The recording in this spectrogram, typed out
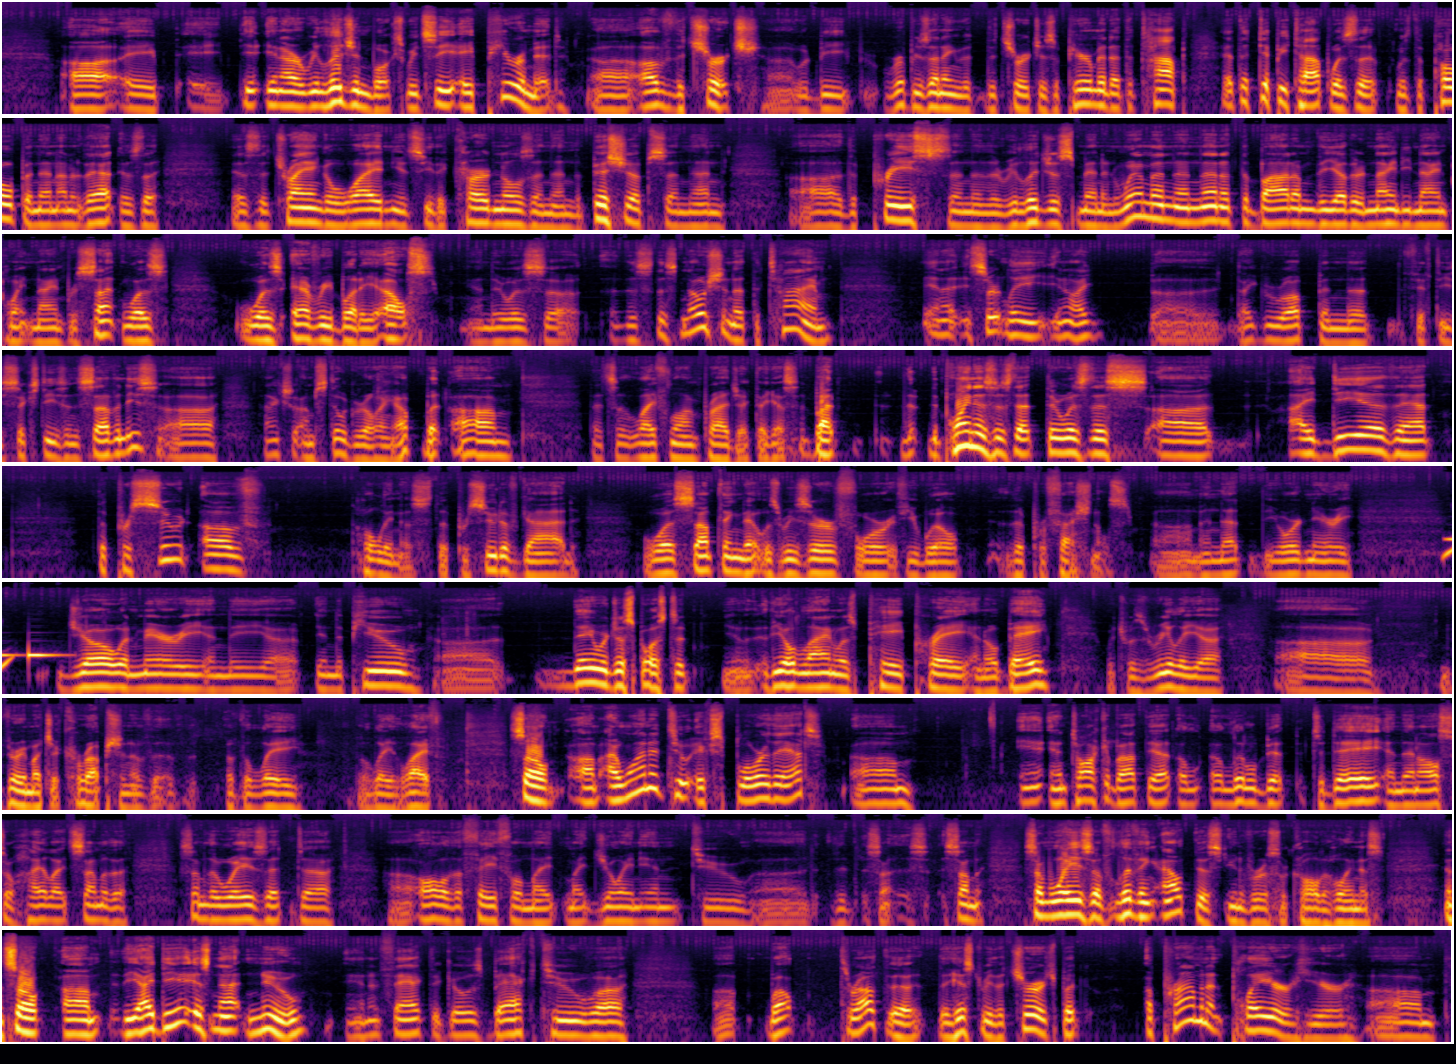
uh, a, a, in our religion books, we'd see a pyramid uh, of the church. Uh, would be representing the, the church as a pyramid. At the top, at the tippy top, was the was the pope, and then under that is the as the triangle widened, you'd see the cardinals and then the bishops and then uh, the priests and then the religious men and women. And then at the bottom, the other 99.9% was, was everybody else. And there was uh, this, this notion at the time, and it certainly, you know, I, I grew up in the 50s, 60s, and 70s. Uh, actually, I'm still growing up, but um, that's a lifelong project, I guess. But the, the point is, is that there was this uh, idea that the pursuit of holiness, the pursuit of God, was something that was reserved for, if you will, the professionals, um, and that the ordinary Joe and Mary in the uh, in the pew, uh, they were just supposed to, you know, the old line was pay, pray, and obey, which was really a, uh, very much a corruption of the of the lay the lay life. So um, I wanted to explore that um, and, and, talk about that a, a, little bit today, and then also highlight some of the some of the ways that uh, uh, all of the faithful might might join into uh, the, some some ways of living out this universal call to holiness. And so um, the idea is not new, and in fact, it goes back to uh, uh, well throughout the, the history of the church, but a prominent player here. Um,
